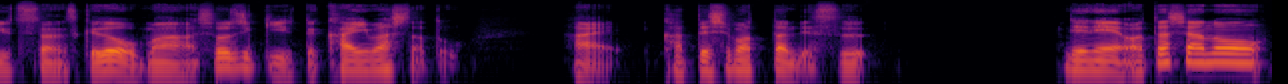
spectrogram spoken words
言ってたんですけど、まあ正直言って買いましたと。はい。買ってしまったんです。でね、私あの、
